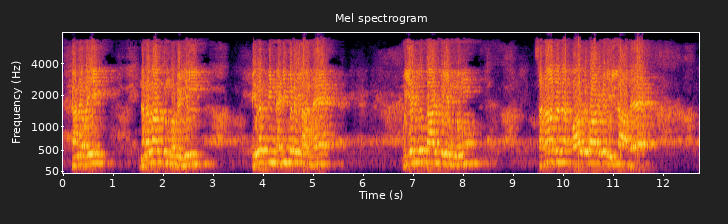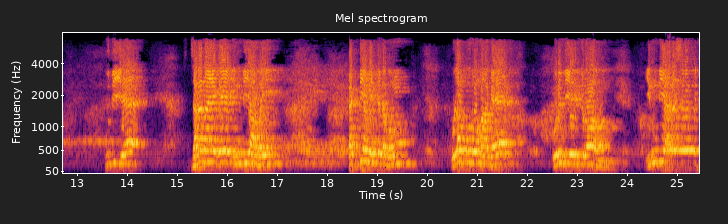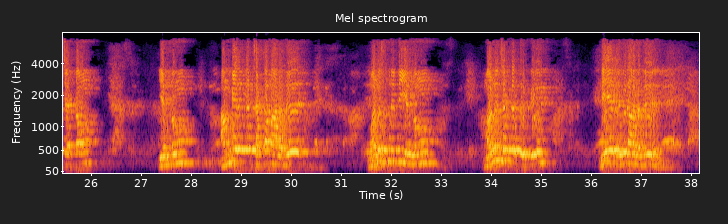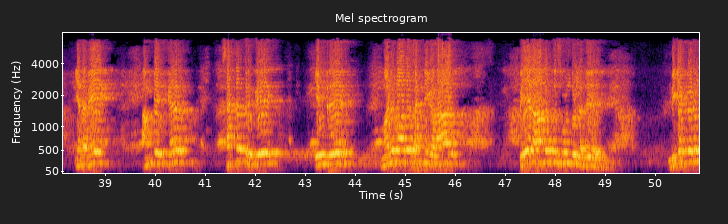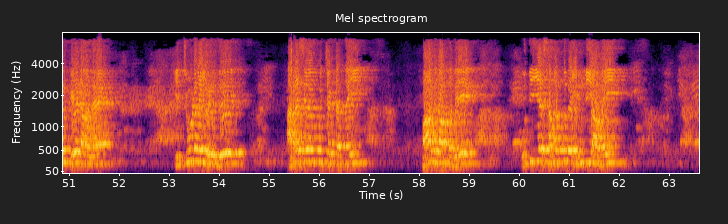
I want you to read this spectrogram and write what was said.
கனவை நனவாக்கும் வகையில் பிறப்பின் அடிப்படையிலான உயர்வு தாழ்வு என்னும் சனாதன பாகுபாடுகள் இல்லாத புதிய ஜனநாயக இந்தியாவை கட்டி அமைத்திடவும் உளப்பூர்வமாக உறுதியேற்கிறோம் இந்திய அரசியலமைப்பு சட்டம் என்னும் அம்பேத்கர் சட்டமானது மனுஸ்மிருதி என்னும் மனு சட்டத்திற்கு நேர் எதிரானது. எனவே அம்பேத்கர் சட்டத்திற்கு அனுவாத சக்திகளால் பேராபத்து சூழ்ந்துள்ளது. மிக பெரும் கேடான இச்சூழலில் இருந்து அரசியலமைப்பு சட்டத்தை பாதுகாப்பதே புதிய சமத்துவ இந்தியாவை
